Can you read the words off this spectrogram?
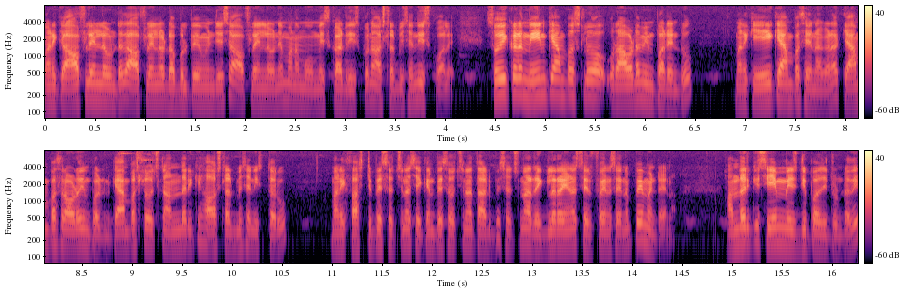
మనకి ఆఫ్లైన్లో ఉంటుంది. ఆఫ్లైన్లో డబ్బులు పేమెంట్ చేసి ఆఫ్లైన్లోనే మనము మెస్ కార్డ్ తీసుకొని హాస్టల్ అడ్మిషన్ తీసుకోవాలి. సో ఇక్కడ మెయిన్ క్యాంపస్లో రావడం ఇంపార్టెంట్. మనకి ఏ క్యాంపస్ అయినా కూడా క్యాంపస్ రావడం ఇంపార్టెంట్. క్యాంపస్లో వచ్చిన అందరికీ హాస్టల్ అడ్మిషన్ ఇస్తారు. మనకి ఫస్ట్ పేస్ వచ్చినా సెకండ్ పేస్ వచ్చినా థర్డ్ పేస్ వచ్చినా రెగ్యులర్ అయినా సెల్ఫ్ ఫైనాన్స్ అయినా పేమెంట్ అయినా. అందరికీ సేమ్ మెస్ డిపాజిట్ ఉంటుంది.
